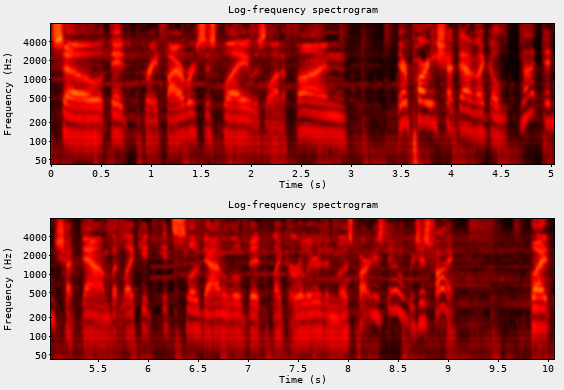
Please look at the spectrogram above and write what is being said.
So they had great fireworks display. It was a lot of fun. Their party shut down like a not didn't shut down, but like it, it slowed down a little bit like earlier than most parties do, which is fine. But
